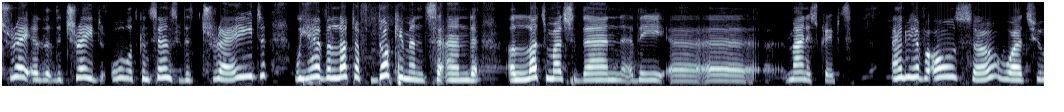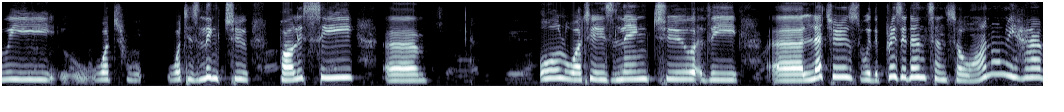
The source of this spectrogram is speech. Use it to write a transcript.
trade, uh, the trade, all what concerns the trade, we have a lot of documents and a lot much than the manuscripts. And we have also what we, what, what is linked to policy, um, all what is linked to the uh, letters with the presidents and so on. And we have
